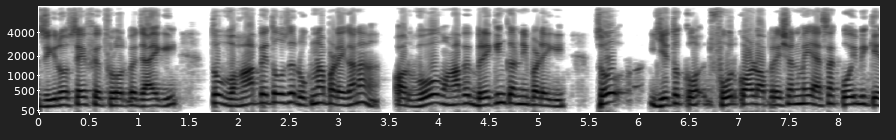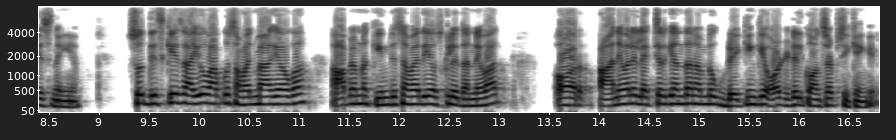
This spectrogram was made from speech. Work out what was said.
ज़ीरो से फिफ्थ फ्लोर पे जाएगी तो वहाँ पे तो उसे रुकना पड़ेगा ना और वो वहाँ पे ब्रेकिंग करनी पड़ेगी। सो so, ये तो फोर कॉर्ड ऑपरेशन में ऐसा कोई भी केस नहीं है। So this case I hope आपको समझ में आ गया होगा। आपने अपना कीमती समय दिया उसके लिए धन्यवाद। और आने वाले लेक्चर के अंदर हम लोग ब्रेकिंग के और डिटेल कॉन्सेप्ट सीखेंगे।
